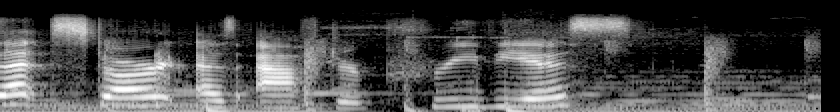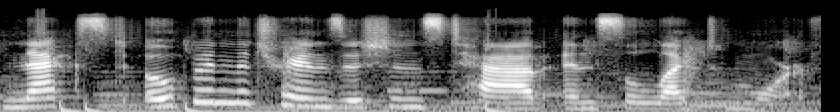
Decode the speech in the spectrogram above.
Set start as after previous. Next, open the Transitions tab and select Morph.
